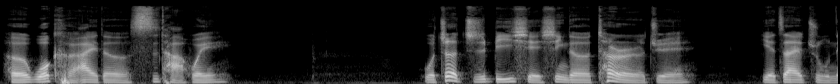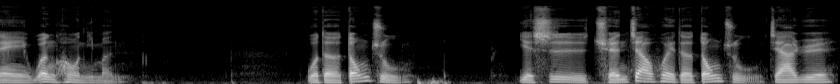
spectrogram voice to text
和我可爱的斯塔辉。我这执笔写信的特尔爵也在主内问候你们。我的东主也是全教会的东主加约。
